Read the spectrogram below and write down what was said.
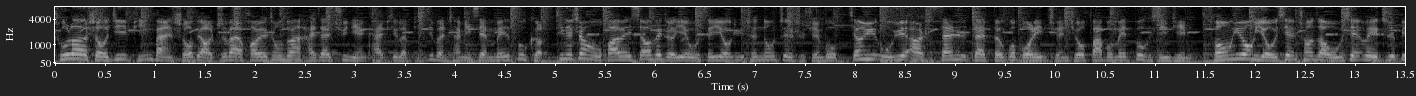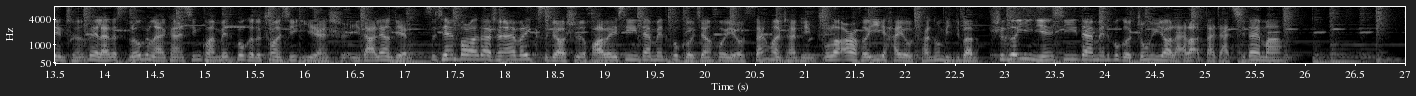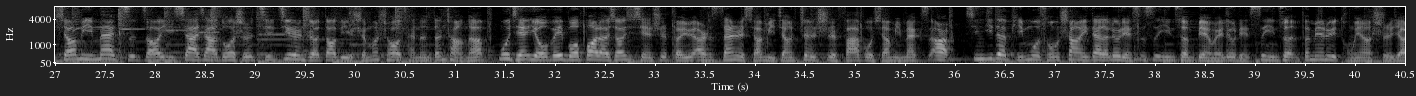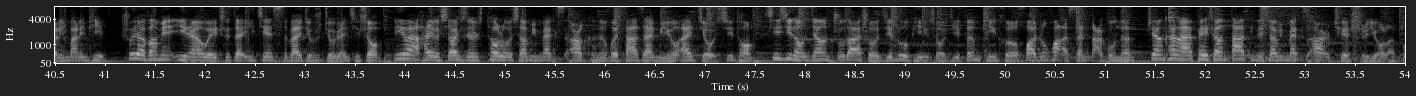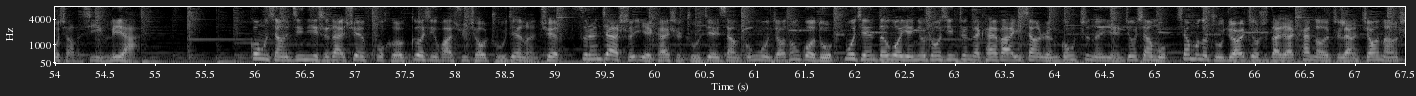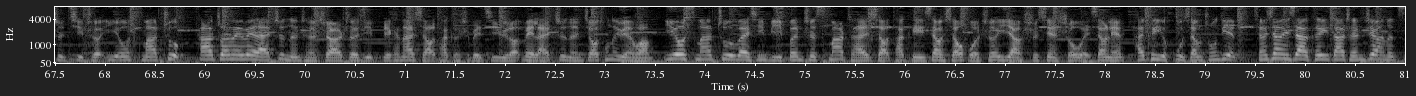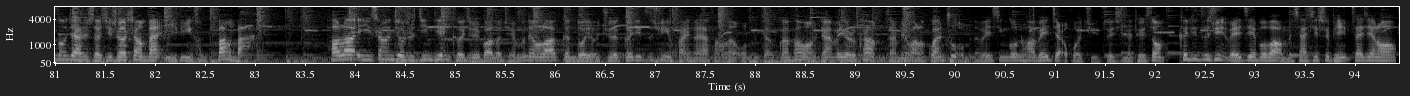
除了手机、平板、手表之外，华为终端还在去年开辟了笔记本产品线 MateBook。今天上午，华为消费者业务 CEO 余承东正式宣布，将于五月二十三日在德国柏林全球发布 MateBook 新品。从用有限创造无限，未知变成未来的 slogan 来看，新款 MateBook 的创新依然是一大亮点。此前，爆料大神 Alex 表示，华为新一代 MateBook 将会有三款产品，除了二合一，还有传统笔记本。时隔一年，新一代 MateBook 终于要来了，大家期待吗？小米 Max 早已下架多时，其继任者到底什么时候才能登场呢？目前有微博爆料消息显示，本月二十三日，小米将正式发布小米 Max 二。新机的屏幕从上一代的六点四四英寸变为六点四英寸，分辨率同样是幺零八零 P。售价方面依然维持在一千四百九十九元起售。另外还有消息人士透露，小米 Max 二可能会搭载 MIUI 九系统，新系统将主打手机录屏、手机分屏和画中画三大功能。这样看来，配上大屏的小米 Max 二确实有了不小的吸引力啊。共享经济时代，炫富和个性化需求逐渐冷却，私人驾驶也开始逐渐向公共交通过渡。目前，德国研究中心正在开发一项人工智能研究项目，项目的主角就是大家看到的这辆胶囊式汽车 EO Smart Two，它专为未来智能城市而设计。别看它小，它可是被寄予了未来智能交通的愿望。EO Smart Two 外形比奔驰 Smart 还小，它可以像小火车一样实现首尾相连，还可以互相充电。想象一下，可以搭乘这样的自动驾驶小汽车上班，一定很棒吧？好了，以上就是今天科技微报的全部内容了。更多有趣的科技资讯，欢迎大家访问我们的官方网站 v.com，当然别忘了关注我们的微信公众号 v 姐，获取最新的推送。科技资讯为界播报，我们下期视频再见喽。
